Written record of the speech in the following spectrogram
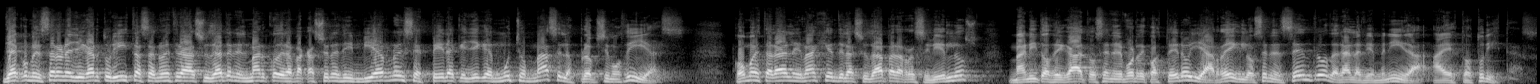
Ya comenzaron a llegar turistas a nuestra ciudad en el marco de las vacaciones de invierno y se espera que lleguen muchos más en los próximos días. ¿Cómo estará la imagen de la ciudad para recibirlos? Manitos de gatos en el borde costero y arreglos en el centro darán la bienvenida a estos turistas.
